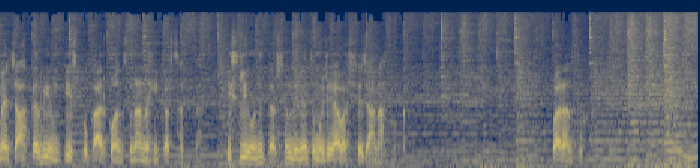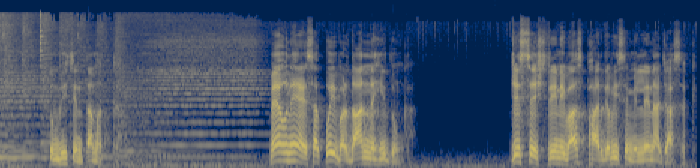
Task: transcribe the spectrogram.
मैं चाहकर भी उनकी इस पुकार को अनसुना नहीं कर सकता। इसलिए उन्हें दर्शन देने तो मुझे अवश्य जाना होगा। परंतु तुम भी चिंता मत करो। मैं उन्हें ऐसा कोई वरदान नहीं दूँगा जिससे श्रीनिवास भार्गवी से मिलने ना जा सके।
